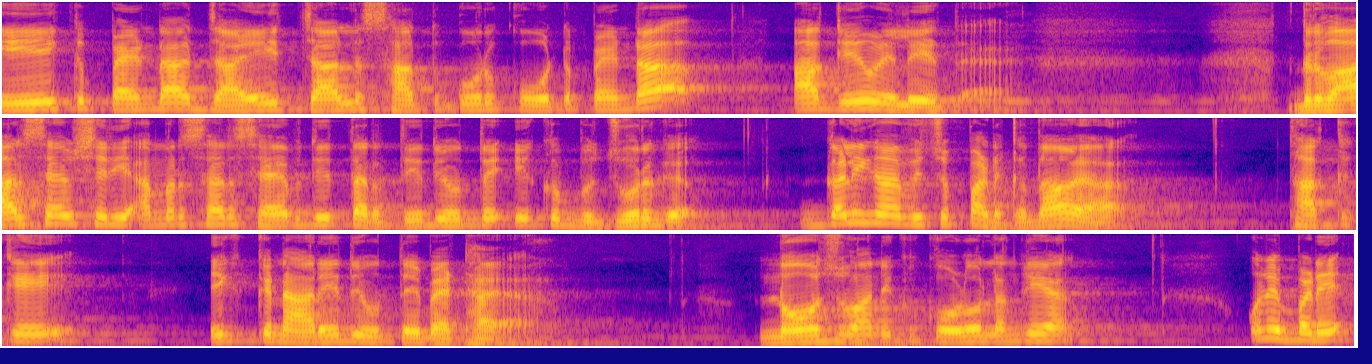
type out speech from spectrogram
ਏਕ ਪੈਂਡਾ ਜਾਏ, ਚੱਲ ਸਤਗੁਰ ਕੋਟ ਪੈਂਡਾ, ਆਗੇ ਹੋਏ ਲੇਤ ਹੈ। ਦਰਬਾਰ ਸਾਹਿਬ ਸ੍ਰੀ ਅੰਮ੍ਰਿਤਸਰ ਸਾਹਿਬ ਦੀ ਧਰਤੀ ਦੇ ਉੱਤੇ ਇੱਕ ਬਜ਼ੁਰਗ ਗਲੀਆਂ ਵਿੱਚ ਭਟਕਦਾ ਹੋਇਆ, ਥੱਕ ਕੇ ਇੱਕ ਕਿਨਾਰੇ ਦੇ ਉੱਤੇ ਬੈਠਾ ਆ। ਨੌਜਵਾਨ ਇੱਕ ਕੋਲੋਂ ਲੰਘਿਆ। ਉਹਨੇ ਬੜੇ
